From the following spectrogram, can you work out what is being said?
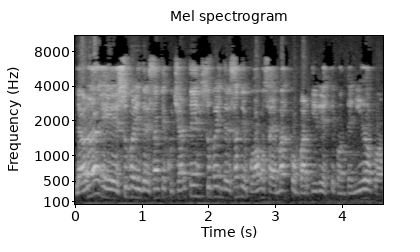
la verdad es súper interesante escucharte, súper interesante que podamos además compartir este contenido con,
